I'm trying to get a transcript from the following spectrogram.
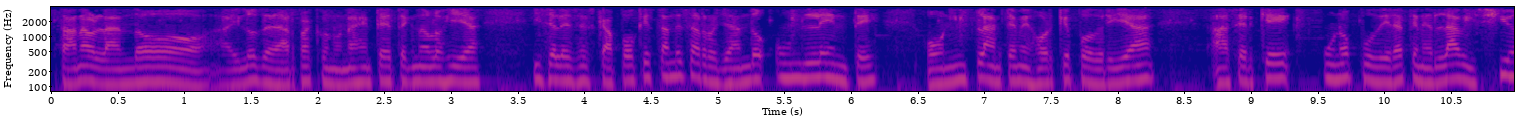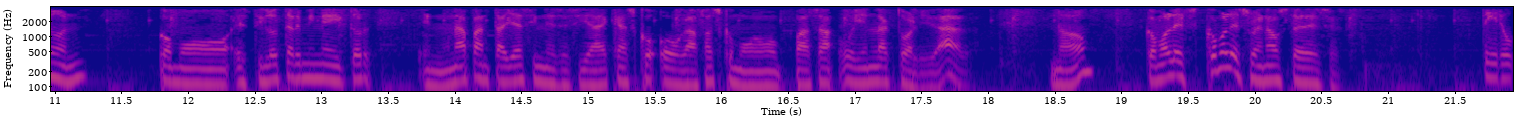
estaban hablando ahí los de DARPA con un agente de tecnología y se les escapó que están desarrollando un lente o un implante mejor que podría hacer que uno pudiera tener la visión como estilo Terminator en una pantalla sin necesidad de casco o gafas como pasa hoy en la actualidad, ¿no? ¿Cómo les cómo les suena a ustedes esto? Pero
